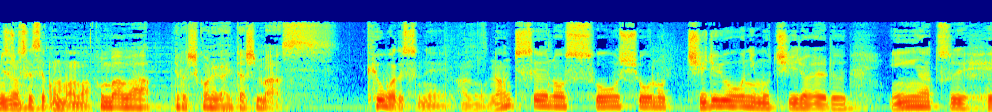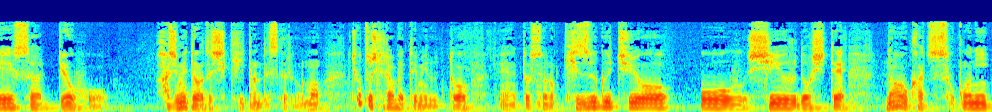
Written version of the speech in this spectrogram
水野先生こんばんは。こんばんは。よろしくお願いいたします。今日はですねあの難治性の総症の治療に用いられる陰圧閉鎖療法。初めて私聞いたんですけれどもちょっと調べてみると,、えーと、その傷口を覆うシールドしてなおかつそこに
